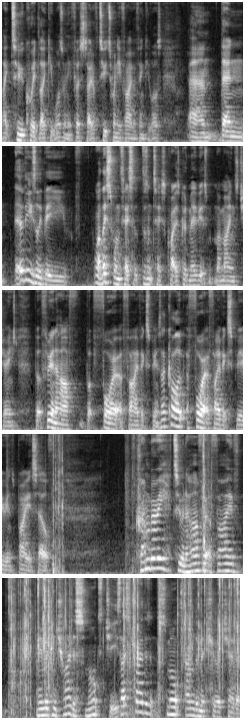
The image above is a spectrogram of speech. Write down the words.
like two quid like it was when it first started off, two twenty five I think it was, um, then it would easily be. Well, this one tastes doesn't taste quite as good. Maybe it's my mind's changed, but three and a half, but four out of five experience. I'd call it a four out of five experience by itself. Cranberry, two and a half out of five. I mean, we can try the smoked cheese. Let's try the smoked and the mature cheddar.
